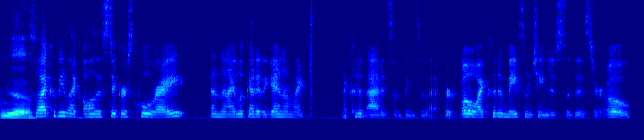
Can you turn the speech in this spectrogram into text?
Yeah. So I could be like, "Oh, this sticker's cool, right?" And then I look at it again. I'm like, I could have added something to that, or oh, I could have made some changes to this, or oh,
